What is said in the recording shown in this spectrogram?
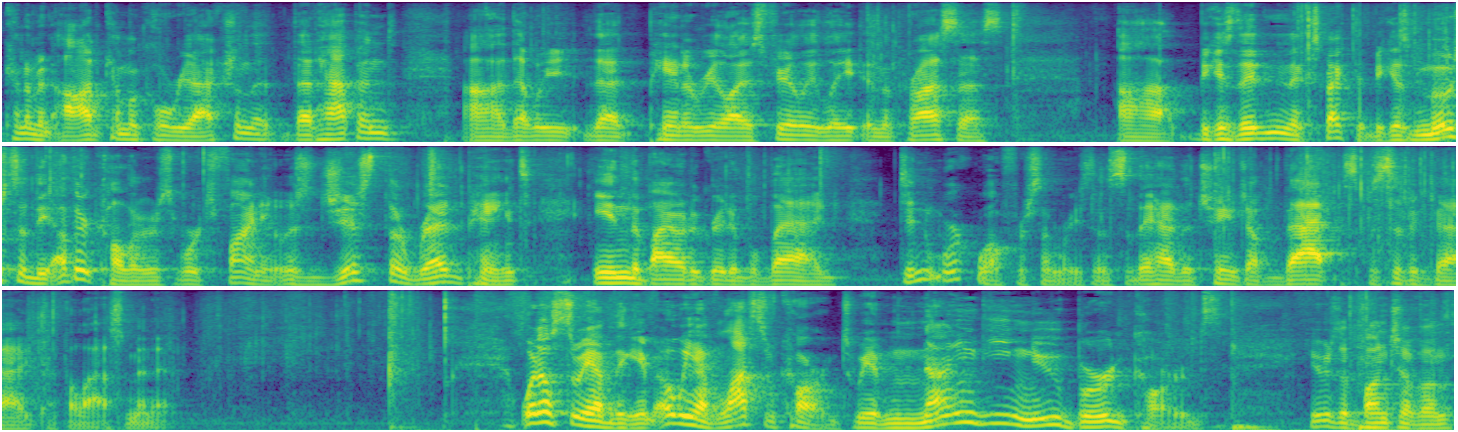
kind of an odd chemical reaction that, that happened uh, that we that Panda realized fairly late in the process uh, because they didn't expect it. Because most of the other colors worked fine. It was just the red paint in the biodegradable bag didn't work well for some reason. So they had to change up that specific bag at the last minute. What else do we have in the game? Oh, we have lots of cards. We have 90 new bird cards. Here's a bunch of them.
